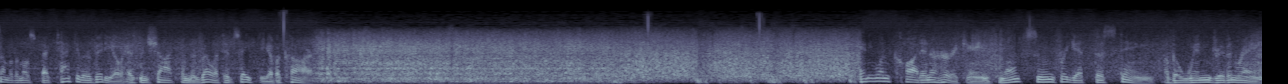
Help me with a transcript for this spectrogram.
some of the most spectacular video has been shot from the relative safety of a car. Anyone caught in a hurricane won't soon forget the sting of the wind-driven rain.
